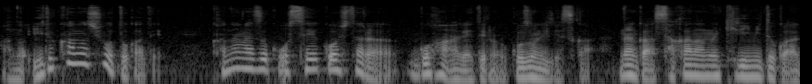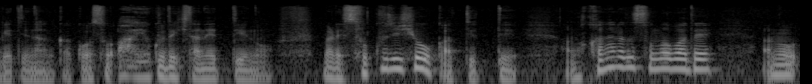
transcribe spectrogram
あのイルカのショーとかで必ずこう成功したらご飯あげてるのご存知ですか？なんか魚の切り身とかあげてなんかこうそうあよくできたねっていうのを、まあ、れ即時評価って言ってあの必ずその場であの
